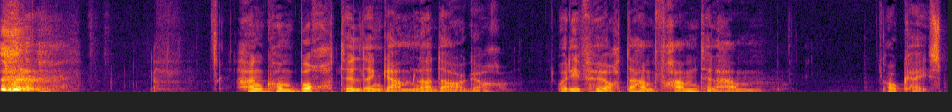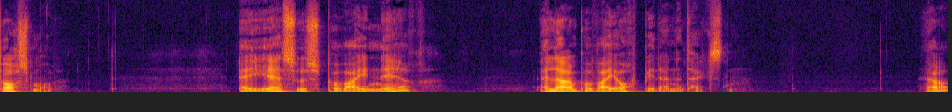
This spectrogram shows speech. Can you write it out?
Han kom bort til den gamle dager, og de førte ham fram til ham. Ok, spørsmål. Er Jesus på vei ned, eller er han på vei opp i denne teksten? Ja?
